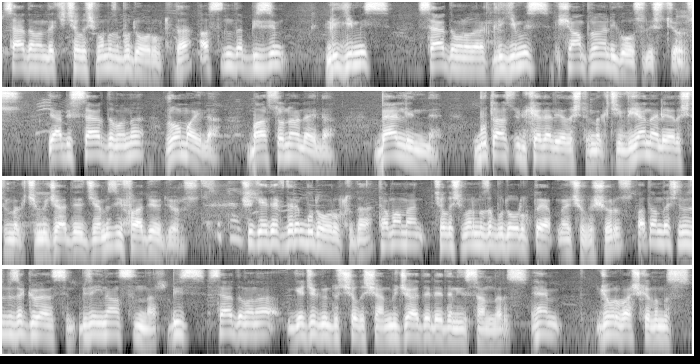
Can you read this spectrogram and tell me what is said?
Serdivan'daki çalışmamız bu doğrultuda. Aslında bizim ligimiz, Serdivan olarak ligimiz Şampiyonlar Ligi olsun istiyoruz. Yani biz Serdivan'ı Roma'yla, Barcelona'yla, Berlin'le, bu tarz ülkelerle yarıştırmak için, Viyana ile yarıştırmak için mücadele edeceğimizi ifade ediyoruz. Çünkü hedeflerim bu doğrultuda. Tamamen çalışmalarımızı bu doğrultuda yapmaya çalışıyoruz. Vatandaşlarımız bize güvensin, bize inansınlar. Biz Serdivan'a gece gündüz çalışan, mücadele eden insanlarız. Hem Cumhurbaşkanımız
